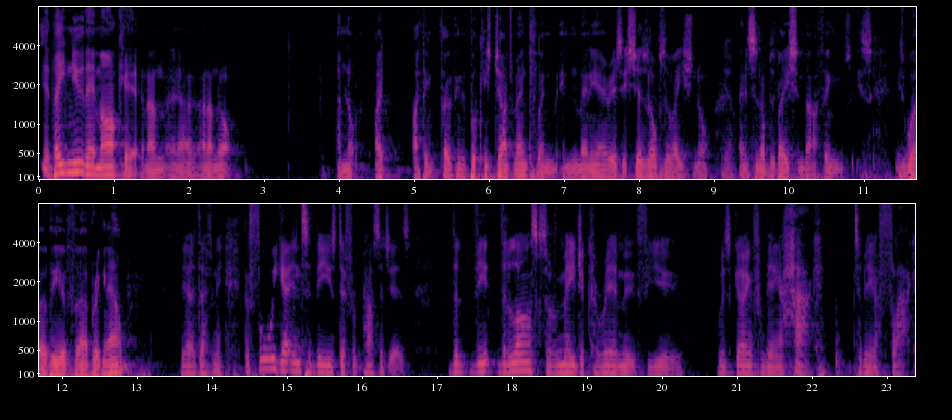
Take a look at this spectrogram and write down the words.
Yeah, they knew their market, and I'm, you know, and I'm not, I'm not, I I think don't think the book is judgmental in, in many areas. It's just observational, yeah. and it's an observation that I think is is worthy of uh, bringing out. Yeah, definitely. Before we get into these different passages, the the the last sort of major career move for you was going from being a hack to being a flack,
